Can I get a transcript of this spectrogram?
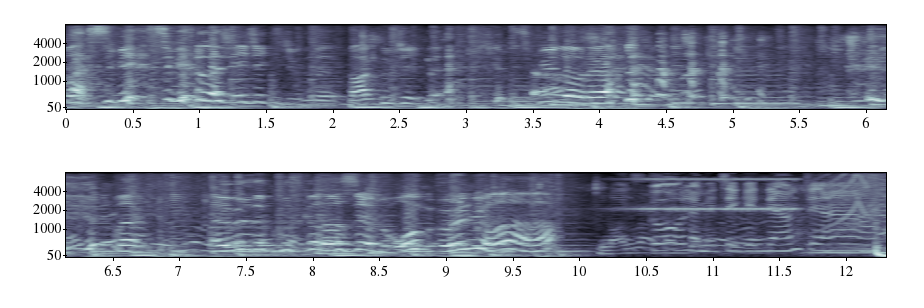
Bak Sibir, Sibir'le şey çekti şimdi de. Baktım şekli. Sibir'le oraya. Bak. Öbürü de kurt kanaması yapıyor. Oğlum ölmüyor lan adam. Let's go, let me take it downtown.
